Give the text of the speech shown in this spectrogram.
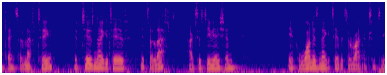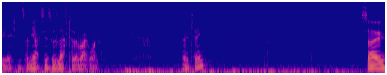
Okay, so left 2, if 2 is negative, it's a left axis deviation. If 1 is negative, it's a right axis deviation. So the axis was left to the right one. Okay. So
